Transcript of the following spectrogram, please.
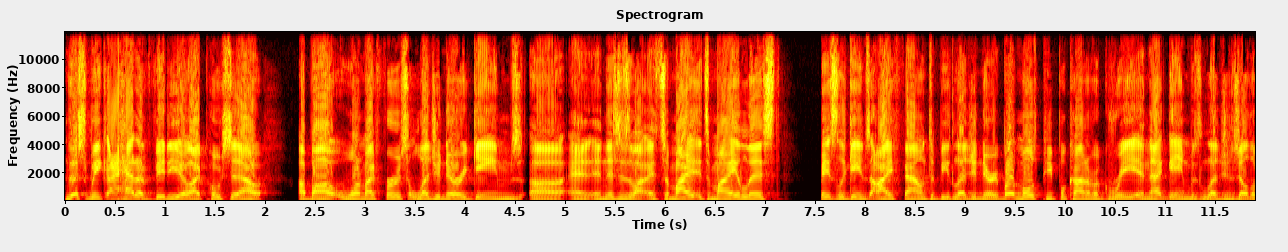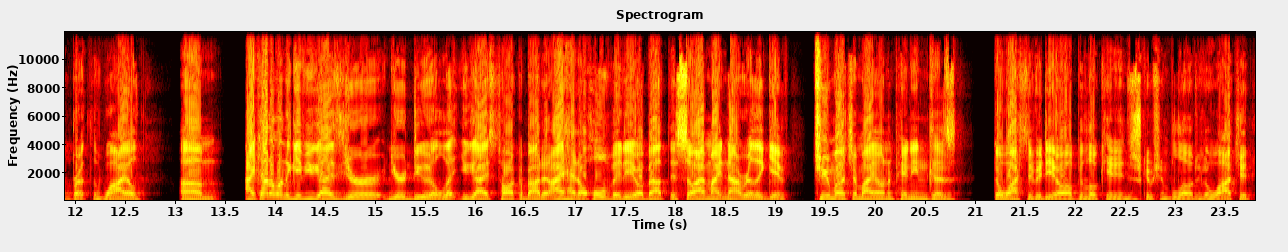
This week I had a video I posted out about one of my first legendary games, uh, and and this is about it's my it's my list. Basically, games I found to be legendary, but most people kind of agree. And that game was Legend Zelda: Breath of the Wild. Um, I kind of want to give you guys your your due to let you guys talk about it. I had a whole video about this, so I might not really give too much of my own opinion because go watch the video. I'll be located in the description below to go watch it.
